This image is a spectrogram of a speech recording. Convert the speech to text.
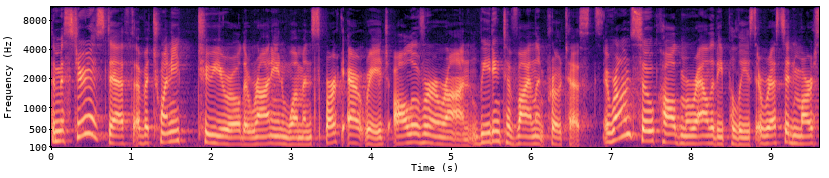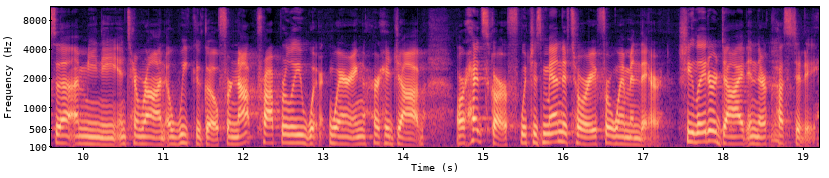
The mysterious death of a 22 year old Iranian woman sparked outrage all over Iran, leading to violent protests. Iran's so called morality police arrested Mahsa Amini in Tehran a week ago for not properly wearing her hijab, or headscarf, which is mandatory for women there. She later died in their custody.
